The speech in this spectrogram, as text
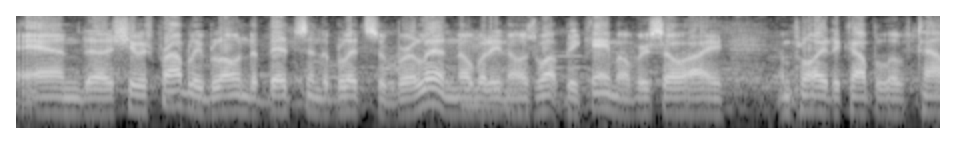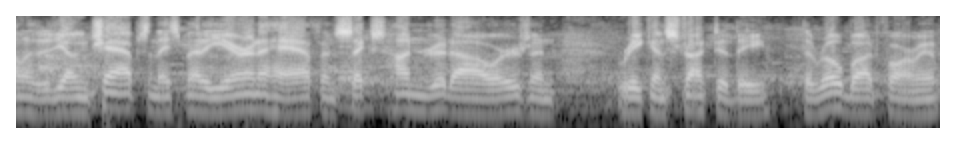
and uh, she was probably blown to bits in the Blitz of Berlin. Nobody knows what became of her, so I employed a couple of talented young chaps, and they spent a year and a half and 600 hours and reconstructed the, the robot for me.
